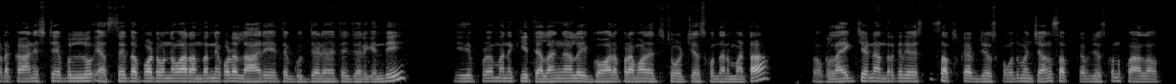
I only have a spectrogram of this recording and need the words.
ఇక్కడ కానిస్టేబుల్ ఎస్ఐతో పాటు ఉన్న వారందరినీ కూడా లారీ అయితే గుద్దేయడం అయితే జరిగింది. ఇది ఇప్పుడు మనకి తెలంగాణలో ఈ ఘోర ప్రమాదం అయితే చోటు చేసుకుందనమాట సో ఒక లైక్ చేయండి అందరికీ తెలిసి సబ్స్క్రైబ్ చేసుకోవద్దు మన ఛానల్ సబ్స్క్రైబ్ చేసుకొని ఫాలో అవుతుంది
